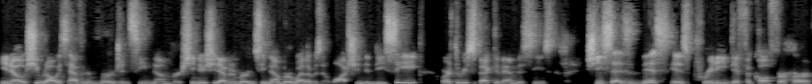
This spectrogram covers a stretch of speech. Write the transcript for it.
you know, she would always have an emergency number. She knew she'd have an emergency number, whether it was in Washington, D.C. or at the respective embassies. She says this is pretty difficult for her,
